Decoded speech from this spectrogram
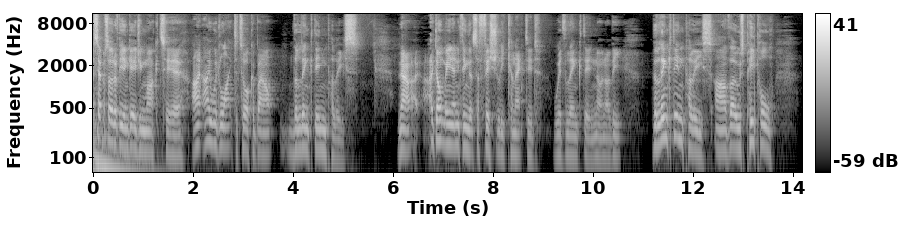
this episode of The Engaging Marketeer, I, I would like to talk about the LinkedIn police. Now, I, I don't mean anything that's officially connected with LinkedIn. No, no. The, the LinkedIn police are those people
